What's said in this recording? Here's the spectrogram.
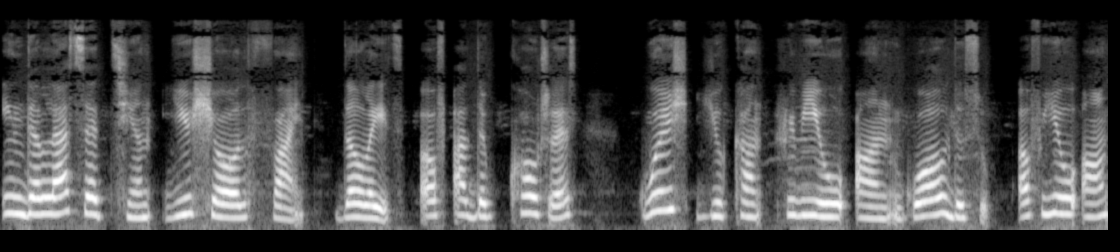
In the last section, you shall find the list of other courses which you can review and will do so of your own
